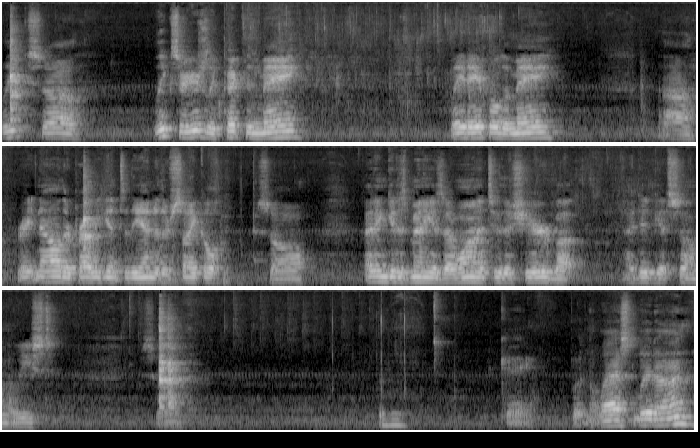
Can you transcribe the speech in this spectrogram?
Leeks, uh, leeks are usually picked in May late April to May. Uh, right now, they're probably getting to the end of their cycle, so I didn't get as many as I wanted to this year, but I did get some at least. So, okay, putting the last lid on.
